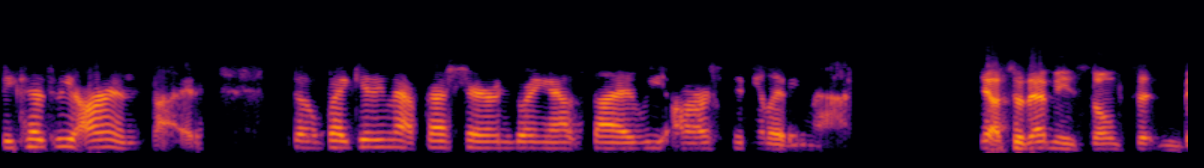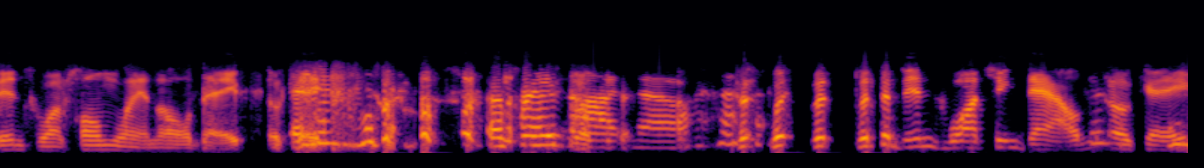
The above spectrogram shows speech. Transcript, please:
because we are inside. So by getting that fresh air and going outside, we are stimulating that. Yeah, so that means don't sit and binge watch Homeland all day, okay? Afraid not, no. put, put put put the binge watching down, okay,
